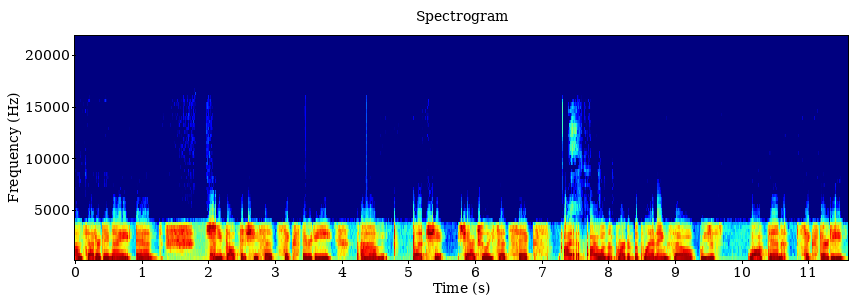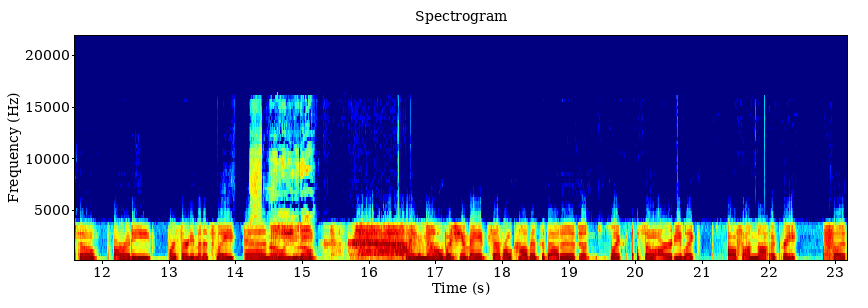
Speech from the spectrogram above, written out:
on Saturday night, and he thought that she said six thirty, um, but she she actually said six. I I wasn't part of the planning, so we just walked in at six thirty. So already we're thirty minutes late, and Not on you, though. I know, but she made several comments about it, and like so already like off on not a great foot.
